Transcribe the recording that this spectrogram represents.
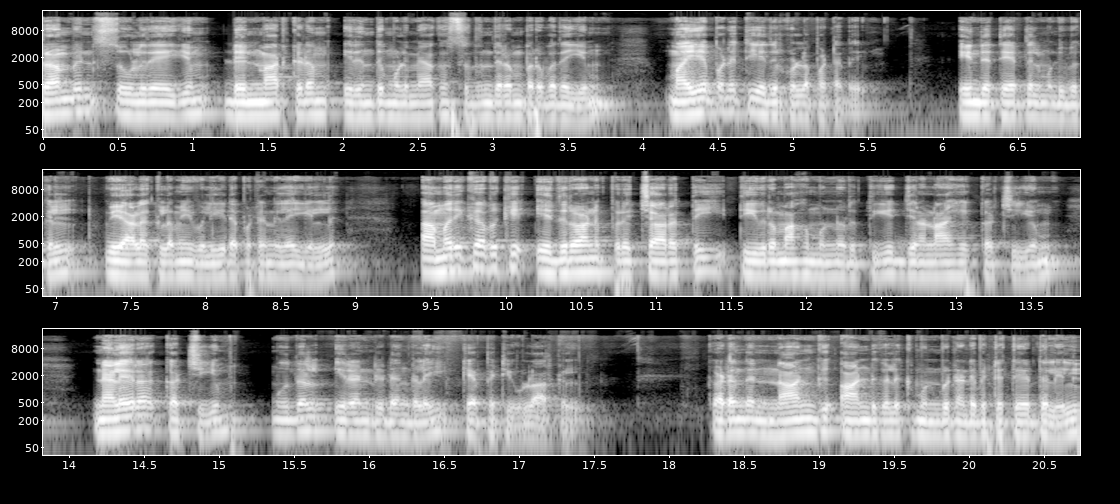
ட்ரம்பின் சூழலையும் டென்மார்க்கிடம் இருந்து முழுமையாக சுதந்திரம் பெறுவதையும் மையப்படுத்தி எதிர்கொள்ளப்பட்டது. இந்த தேர்தல் முடிவுகள் வியாழக்கிழமை வெளியிடப்பட்ட நிலையில் அமெரிக்காவுக்கு எதிரான பிரச்சாரத்தை தீவிரமாக முன்னிறுத்திய ஜனநாயக கட்சியும் நலேரா கட்சியும் முதல் இரண்டு இடங்களை கைப்பற்றியுள்ளார்கள். கடந்த நான்கு ஆண்டுகளுக்கு முன்பு நடைபெற்ற தேர்தலில்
